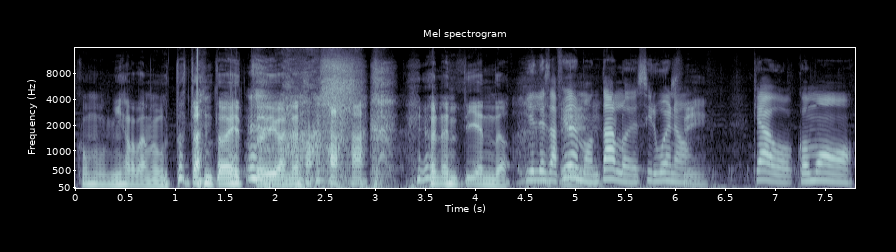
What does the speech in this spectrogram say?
¿cómo mierda me gustó tanto esto? Digo, no, digo, no entiendo. Y el desafío Eh, de montarlo, decir, bueno, sí. ¿qué hago? ¿Cómo,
